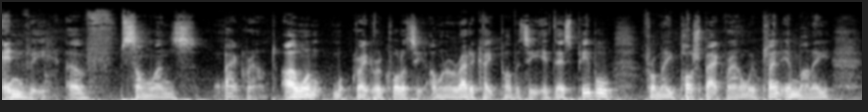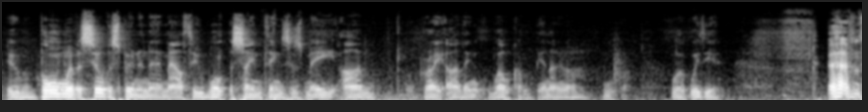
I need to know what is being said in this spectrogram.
envy of someone's background. I want greater equality. I want to eradicate poverty. If there's people from a posh background with plenty of money who were born with a silver spoon in their mouth who want the same things as me, I'm great. I think welcome. You know, I'll work with you. Um,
